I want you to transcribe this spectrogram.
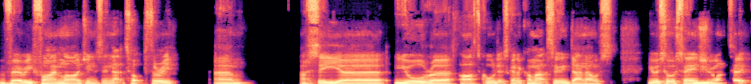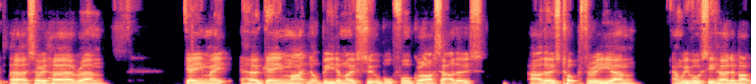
very fine margins in that top three. Um, I see uh, your uh, article that's going to come out soon, Dan. I was you were sort of saying mm. Swiatek, uh, sorry, her um, game, mate, her game might not be the most suitable for grass out of those out of those top three. Um, and we've obviously heard about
